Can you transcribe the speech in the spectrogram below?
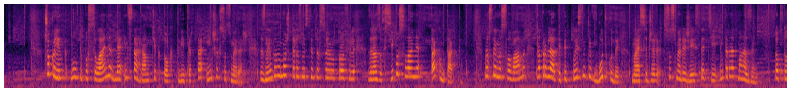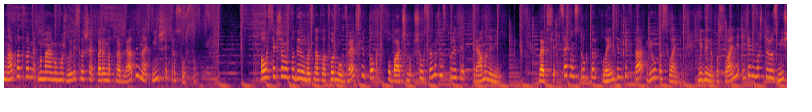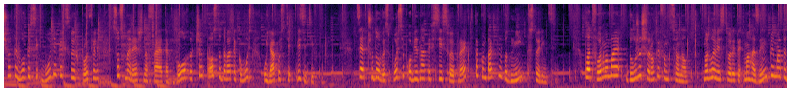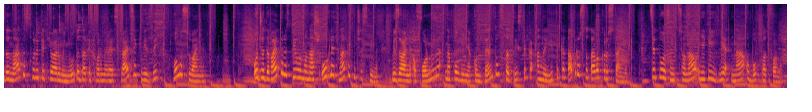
Чоколінк мультипосилання для Instagram, TikTok, Twitter та інших соцмереж. З ними ви можете розмістити в своєму профілі зразу всі посилання та контакти. Простими словами, направляти підписників будь-куди меседжери, соцмережі, статті, інтернет-магазин. Тобто на платформі ми маємо можливість лише перенаправляти на інші ресурси. А ось якщо ми подивимось на платформу Websly, то побачимо, що усе можна створити прямо на ній. Websly – це конструктор лендінгів та віопосилань. Єдине посилання, яке ви можете розміщувати в описі будь-яких своїх профілів, соцмереж на сайтах, блогах чи просто давати комусь у якості візитівки. Це чудовий спосіб об'єднати всі свої проекти та контакти в одній сторінці. Платформа має дуже широкий функціонал. Можливість створити магазин, приймати донати, створити QR-меню, додати форми реєстрації, квізи, голосування. Отже, давайте розділимо наш огляд на такі частини: візуальне оформлення, наповнення контентом, статистика, аналітика та простота використання. Це той функціонал, який є на обох платформах.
